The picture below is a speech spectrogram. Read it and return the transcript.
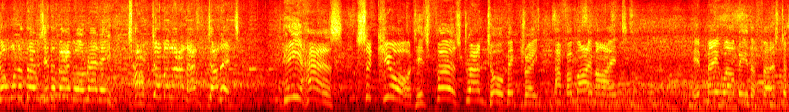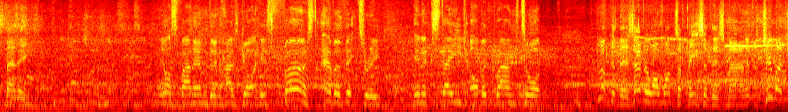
got one of those in the bag already. Tom Dumoulin has done it. He has secured his first Grand Tour victory. And for my mind, it may well be the first of many. Jos van Emden has got his first ever victory in a stage of a Grand Tour. Look at this, everyone wants a piece of this man. It was too much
